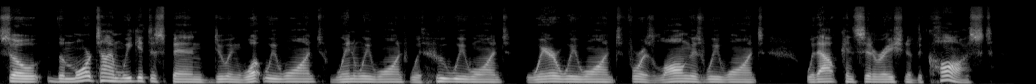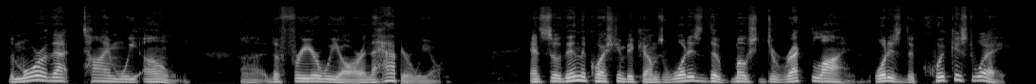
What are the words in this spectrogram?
So, the more time we get to spend doing what we want, when we want, with who we want, where we want, for as long as we want, without consideration of the cost, the more of that time we own, uh, the freer we are and the happier we are. And so then the question becomes what is the most direct line? What is the quickest way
